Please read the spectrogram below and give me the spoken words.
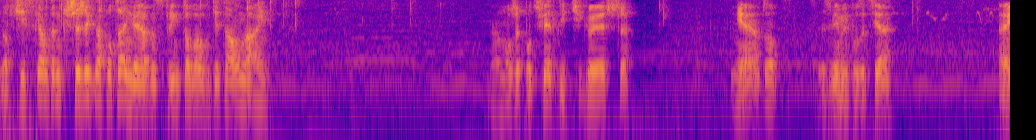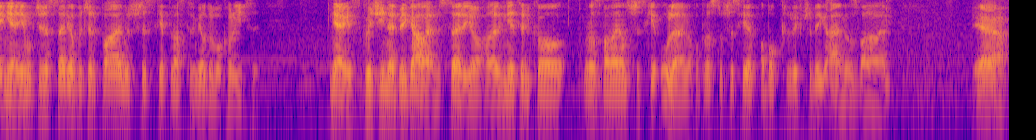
No wciskam ten krzyżyk na potęgę, jakbym sprintował w GTA Online. A może podświetlić ci go jeszcze? Nie? No to zmieńmy pozycję. Ej, nie, nie mówcie, że serio wyczerpałem już wszystkie plastry miodu w okolicy. Nie, z godzinę biegałem, serio, ale nie tylko rozwalając wszystkie ule, no po prostu wszystkie, obok których przebiegałem, rozwalałem. Yeah.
